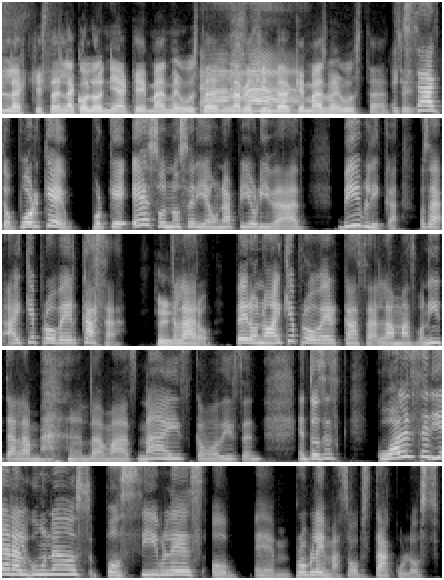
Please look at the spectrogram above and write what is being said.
la que está en la colonia que más me gusta, en la vecindad que más me gusta. Exacto. ¿Por qué? Porque eso no sería una prioridad bíblica. O sea, hay que proveer casa, claro, pero no hay que proveer casa la más bonita, la, la más nice, como dicen. Entonces, ¿cuáles serían algunos posibles em, problemas o obstáculos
